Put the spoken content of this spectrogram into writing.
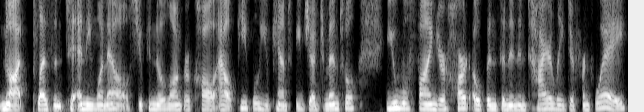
not pleasant to anyone else. You can no longer call out people. You can't be judgmental. You will find your heart opens in an entirely different way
